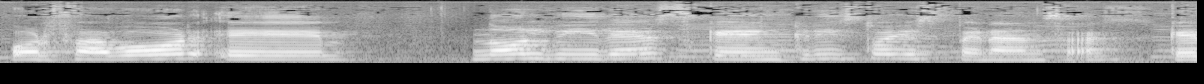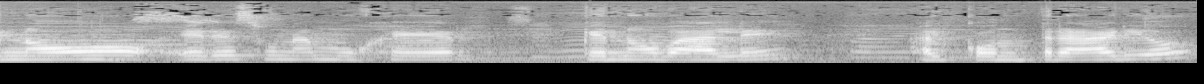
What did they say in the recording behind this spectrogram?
Por favor, eh, no olvides que en Cristo hay esperanza, que no eres una mujer que no vale. Al contrario,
